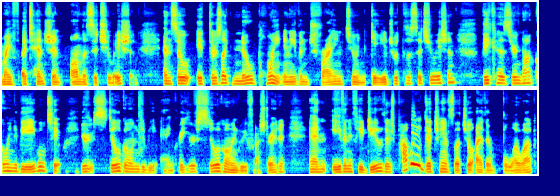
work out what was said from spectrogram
my attention on the situation. And so it there's like no point in even trying to engage with the situation because you're not going to be able to. You're still going to be angry, you're still going to be frustrated, and even if you do, there's probably a good chance that you'll either blow up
